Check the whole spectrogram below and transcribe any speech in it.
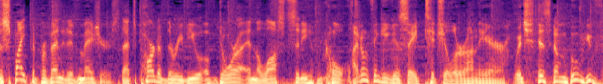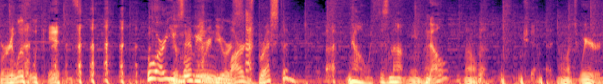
despite the preventative measures. That's part of the review of Dora and the Lost City of Gold. I don't think you can say titular on the air, which is a movie for little kids. Who are you, does movie reviewers? Large breasted? no, it does not mean that. No, no. oh, it's weird.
